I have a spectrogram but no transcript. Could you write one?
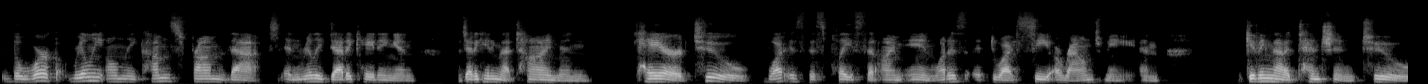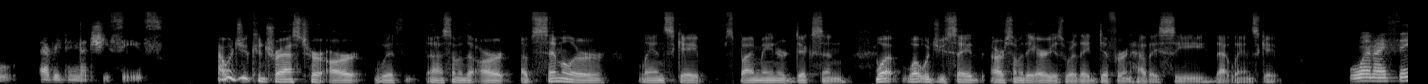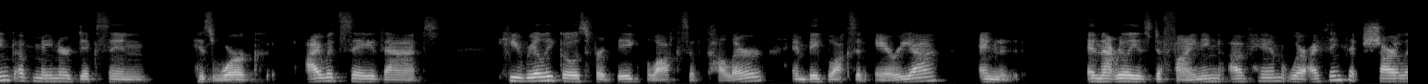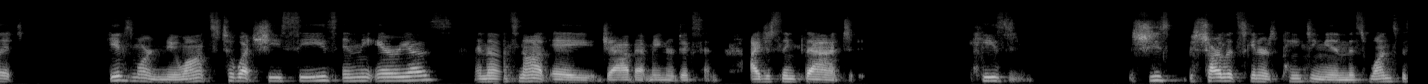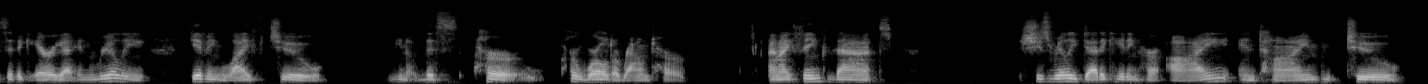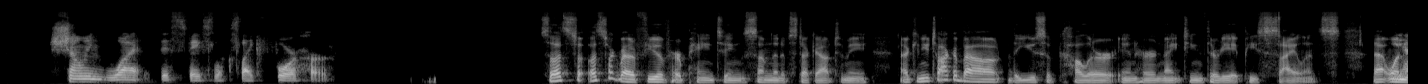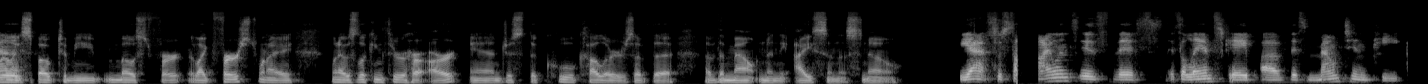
the work really only comes from that and really dedicating and dedicating that time and care to what is this place that i'm in what is do i see around me and giving that attention to everything that she sees. How would you contrast her art with uh, some of the art of similar landscapes by Maynard Dixon? What what would you say are some of the areas where they differ in how they see that landscape? When I think of Maynard Dixon, his work, I would say that he really goes for big blocks of color and big blocks of area and and that really is defining of him where i think that charlotte gives more nuance to what she sees in the areas. And that's not a jab at Maynard Dixon. I just think that he's she's Charlotte Skinner's painting in this one specific area and really giving life to you know this her her world around her and i think that she's really dedicating her eye and time to showing what this space looks like for her. So let's let's talk about a few of her paintings, some that have stuck out to me. Uh, can you talk about the use of color in her 1938 piece "Silence"? That one yeah. really spoke to me most for like first when I when I was looking through her art and just the cool colors of the of the mountain and the ice and the snow. Yeah, so "Silence" is this it's a landscape of this mountain peak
